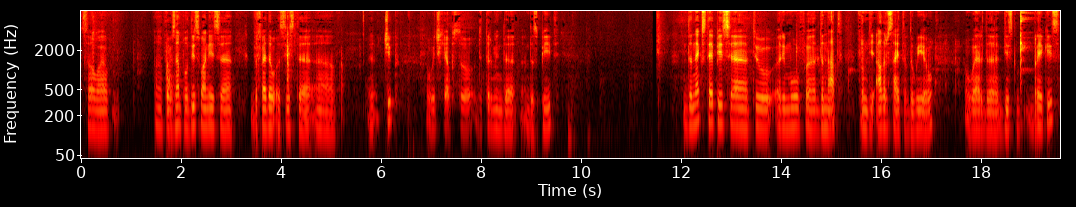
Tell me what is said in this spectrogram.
so for example this one is the pedal assist chip which helps to determine the, the speed. The next step is uh, to remove uh, the nut from the other side of the wheel where the disc brake is.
